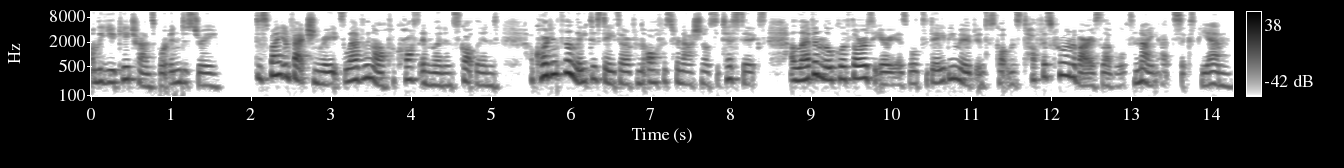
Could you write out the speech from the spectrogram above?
on the UK transport industry. Despite infection rates levelling off across England and Scotland, according to the latest data from the Office for National Statistics, 11 local authority areas will today be moved into Scotland's toughest coronavirus level tonight at 6pm.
